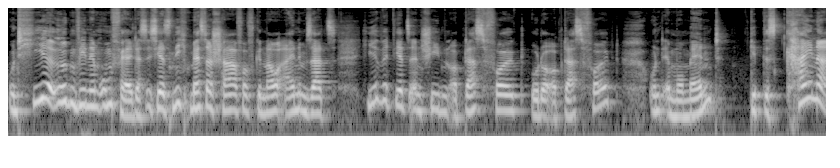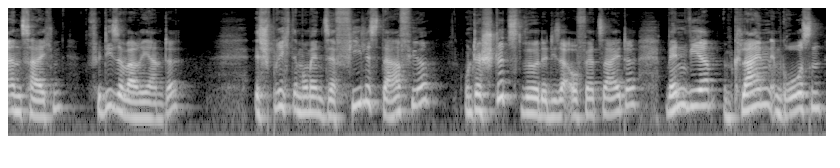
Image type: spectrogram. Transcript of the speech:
und hier irgendwie in dem Umfeld, das ist jetzt nicht messerscharf auf genau einem Satz, hier wird jetzt entschieden, ob das folgt oder ob das folgt und im Moment gibt es keine Anzeichen für diese Variante. Es spricht im Moment sehr vieles dafür, unterstützt würde diese Aufwärtsseite, wenn wir im Kleinen, im Großen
